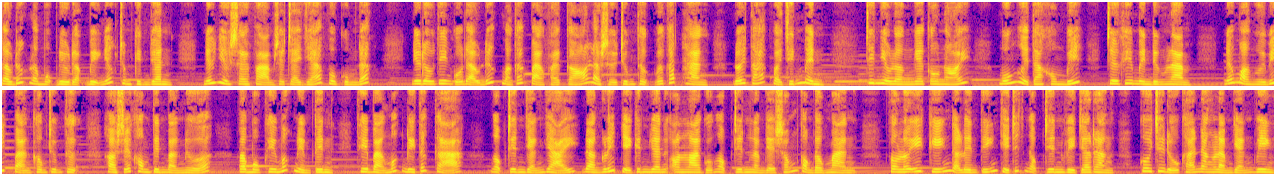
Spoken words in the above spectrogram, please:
Đạo đức là một điều đặc biệt nhất trong kinh doanh. Nếu như sai phạm sẽ trả giá vô cùng đắt. Điều đầu tiên của đạo đức mà các bạn phải có là sự trung thực với khách hàng, đối tác và chính mình. Trên nhiều lần nghe câu nói, muốn người ta không biết, trừ khi mình đừng làm. Nếu mọi người biết bạn không trung thực, họ sẽ không tin bạn nữa. Và một khi mất niềm tin, thì bạn mất đi tất cả. Ngọc Trinh giảng giải, đoạn clip dạy kinh doanh online của Ngọc Trinh làm dậy sóng cộng đồng mạng. Phần lớn ý kiến đã lên tiếng chỉ trích Ngọc Trinh vì cho rằng cô chưa đủ khả năng làm giảng viên,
